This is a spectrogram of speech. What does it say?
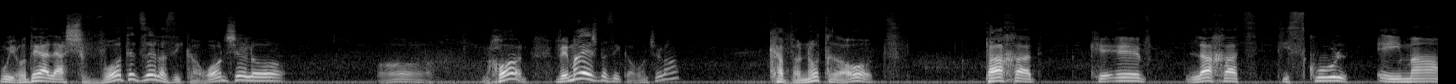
הוא יודע להשוות את זה לזיכרון שלו. או, נכון. ומה יש בזיכרון שלו? כוונות רעות, פחד, כאב, לחץ, תסכול, אימה,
